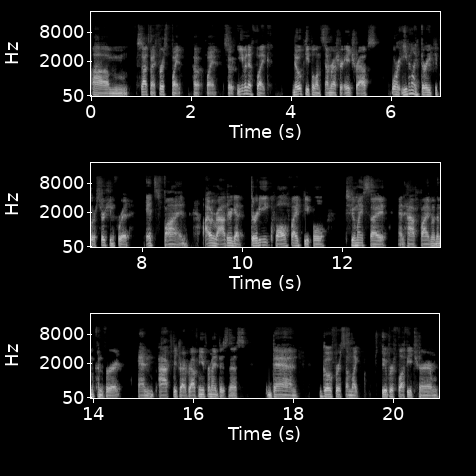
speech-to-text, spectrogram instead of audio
Um, so that's my first point, uh, point. So even if like no people on SEMrush or Ahrefs, or even like 30 people are searching for it, it's fine. I would rather get 30 qualified people to my site and have five of them convert and actually drive revenue for my business than go for some like super fluffy term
